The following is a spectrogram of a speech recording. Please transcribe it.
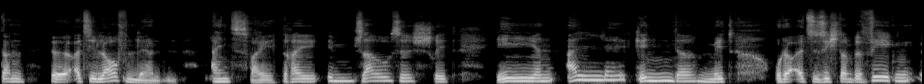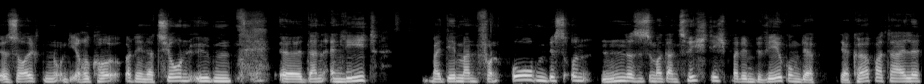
Dann, äh, als sie laufen lernten, eins, zwei, drei im Sauseschritt, gehen alle Kinder mit. Oder als sie sich dann bewegen äh, sollten und ihre Koordination üben, äh, dann ein Lied, bei dem man von oben bis unten, das ist immer ganz wichtig bei den Bewegungen der, der Körperteile,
